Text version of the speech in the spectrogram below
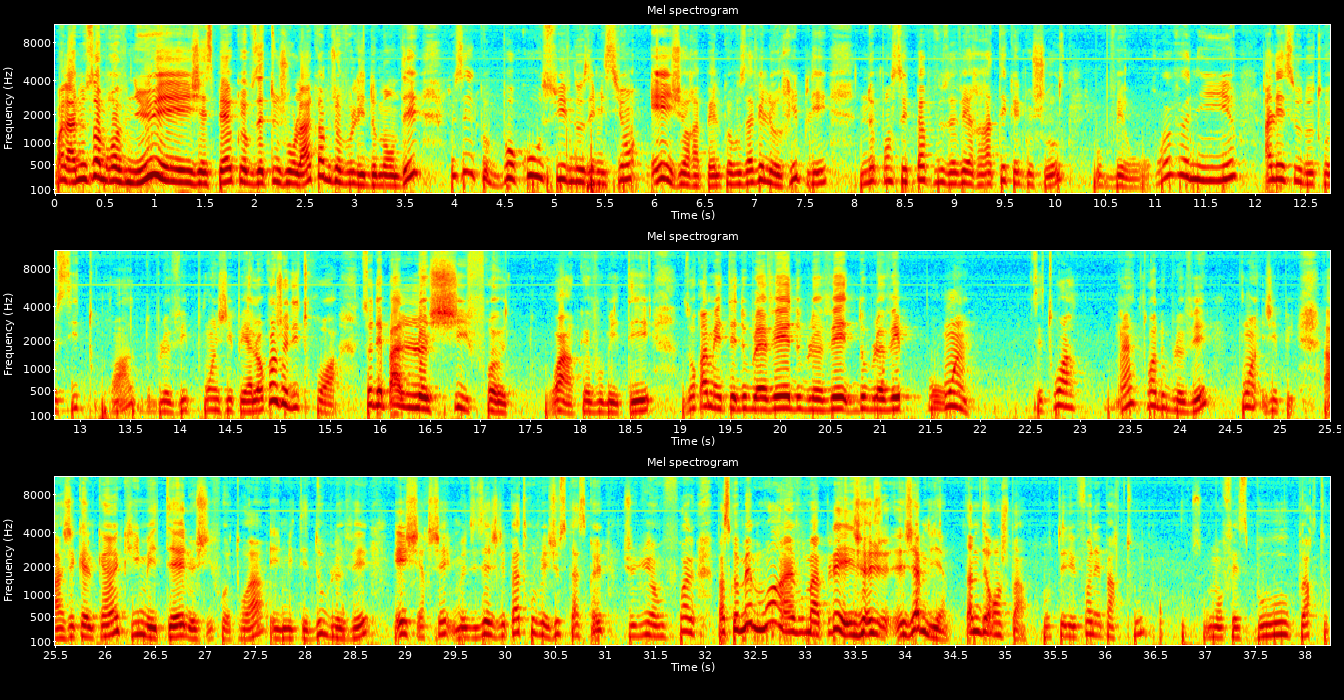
Voilà, nous sommes revenus et j'espère que vous êtes toujours là, comme je vous l'ai demandé. Je sais que beaucoup suivent nos émissions et je rappelle que vous avez le replay. Ne pensez pas que vous avez raté quelque chose. Vous pouvez revenir, aller sur notre site www.gp. Alors, quand je dis 3, ce n'est pas le chiffre 3 que vous mettez. Vous aurez mettez www. C'est 3, hein, 3W j'ai quelqu'un qui mettait le chiffre 3 et il mettait W et cherchait, il me disait je ne l'ai pas trouvé jusqu'à ce que je lui envoie. Parce que même moi, hein, vous m'appelez, j'aime bien, ça ne me dérange pas. Mon téléphone est partout, sur mon Facebook, partout.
